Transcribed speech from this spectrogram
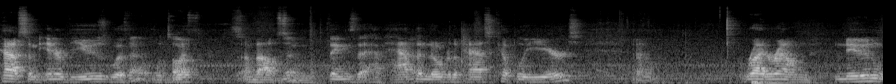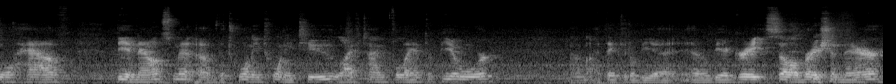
have some interviews with, Yeah, we'll talk with some- about yeah. some things that have happened over the past couple of years. Um, right around noon, we'll have the announcement of the 2022 Lifetime Philanthropy Award. Um, I think it'll be a it'll be a great celebration there.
